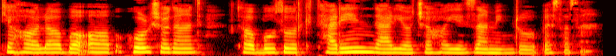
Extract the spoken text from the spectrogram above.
که حالا با آب پر شدند تا بزرگترین دریاچه های زمین رو بسازند.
